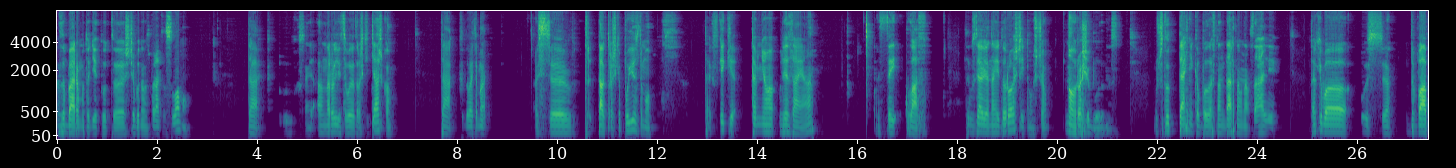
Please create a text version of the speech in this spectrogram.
заберемо тоді тут, е, ще будемо збирати солому. Так. А на ролі це буде трошки тяжко. Так, давайте ми ось е, тр- так трошки поїздимо. Так, скільки там в нього влізає, а? Ось цей клас. Так взяв я найдорожчий, тому що. Ну, гроші були в нас. Тому що тут техніка була стандартна, вона взагалі. Там хіба ось е, два,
